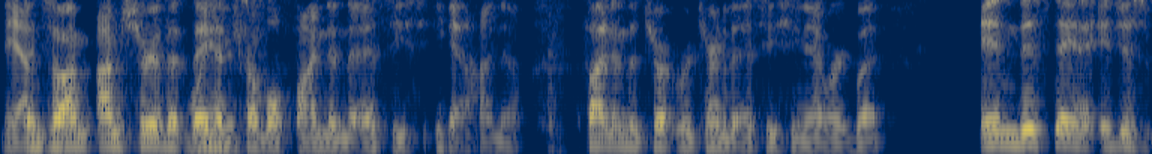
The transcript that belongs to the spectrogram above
Yeah, and so I'm I'm sure that they had trouble finding the SEC. Yeah, I know finding the tr- return of the SEC network, but in this day, it just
